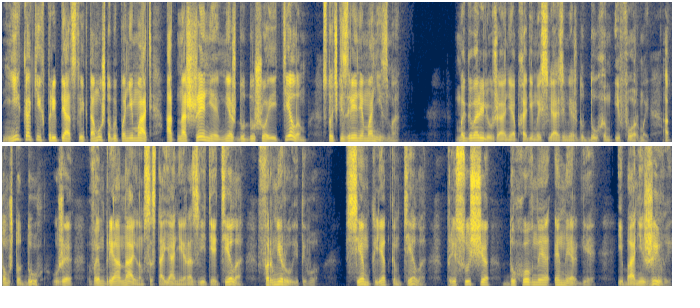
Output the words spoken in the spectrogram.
никаких препятствий к тому, чтобы понимать отношения между душой и телом с точки зрения манизма. Мы говорили уже о необходимой связи между духом и формой, о том, что дух уже в эмбриональном состоянии развития тела формирует его. Всем клеткам тела присуща духовная энергия, ибо они живы,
